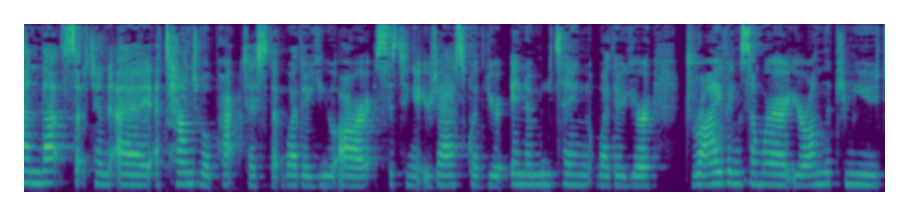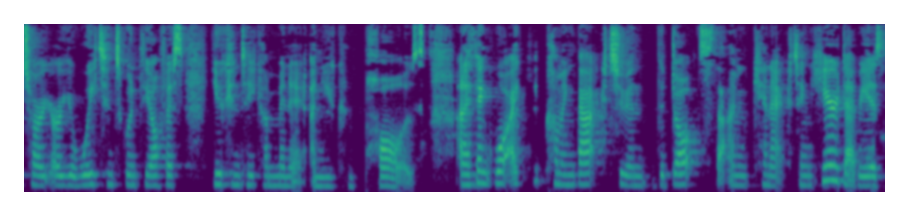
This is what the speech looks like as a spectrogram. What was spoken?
And that's such an, uh, a tangible practice that whether you are sitting at your desk, whether you're in a meeting, whether you're driving somewhere, you're on the commute, or, or you're waiting to go into the office, you can take a minute and you can pause. And I think what I keep coming back to and the dots that I'm connecting here, Debbie, is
